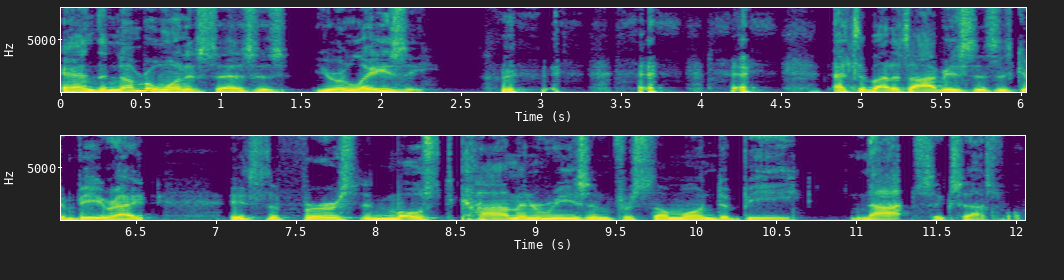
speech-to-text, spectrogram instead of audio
And the number one it says is you're lazy. That's about as obvious as it can be, right? It's the first and most common reason for someone to be not successful,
